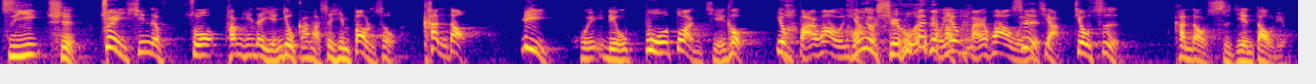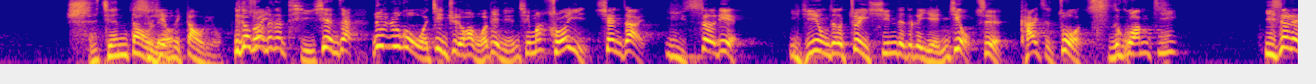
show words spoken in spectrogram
之一。是最新的说，他们现在研究伽马射线暴的时候，看到力回流波段结构。用白话文讲，好有学问啊！我用白话文讲，就是看到时间倒流，时间倒流，时间会倒流。你告诉我那个体现在，如如果我进去的话，我会变年轻吗？所以现在以色列已经用这个最新的这个研究，是开始做时光机。以色列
